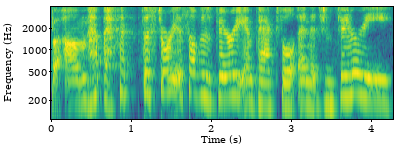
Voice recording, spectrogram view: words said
but um, the story itself is very impactful and it's very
